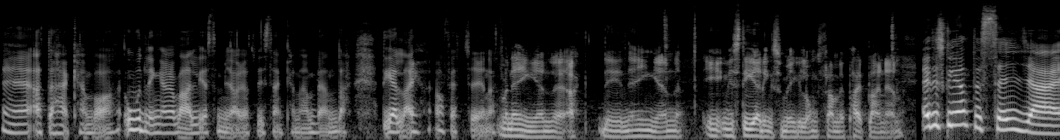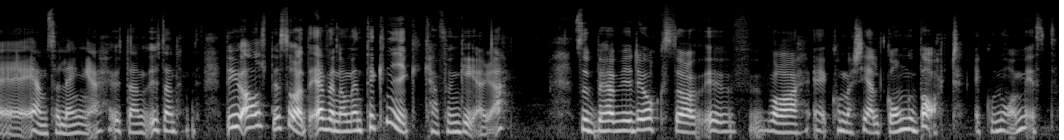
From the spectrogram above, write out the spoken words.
eh, att det här kan vara odlingar av alger som gör att vi sen kan använda delar av fettsyrorna. Men det är ingen, det är ingen investering som ligger långt fram i pipelinen? Det skulle jag inte säga eh, än så länge utan, utan det är ju alltid så att även om en teknik kan fungera så behöver det också eh, vara kommersiellt gångbart ekonomiskt.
